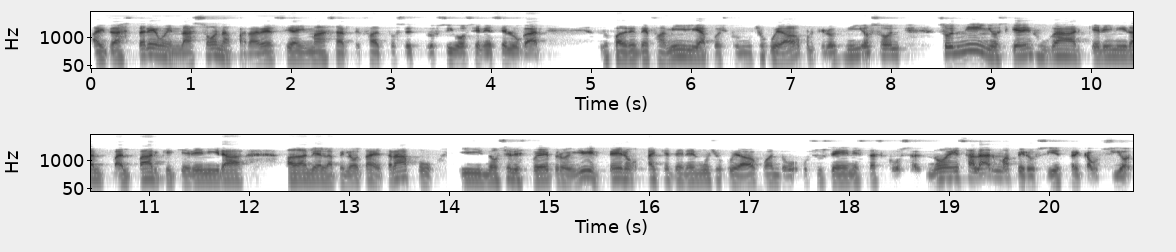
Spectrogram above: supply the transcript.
Hay rastreo en la zona para ver si hay más artefactos explosivos en ese lugar. Los padres de familia, pues con mucho cuidado, porque los niños son, son niños, quieren jugar, quieren ir al parque, quieren ir a, a darle a la pelota de trapo y no se les puede prohibir, pero hay que tener mucho cuidado cuando suceden estas cosas. No es alarma, pero sí es precaución.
